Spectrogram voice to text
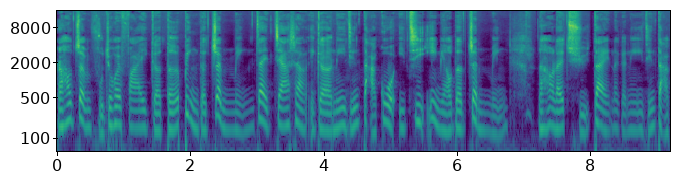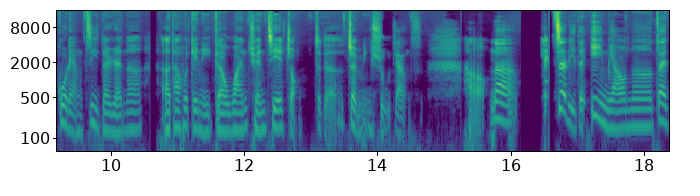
然后政府就会发一个得病的证明，再加上一个你已经打过一剂疫苗的证明，然后来取代那个你已经打过两剂的人呢，呃，他会给你一个完全接种这个证明书，这样子。好，那这里的疫苗呢，在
